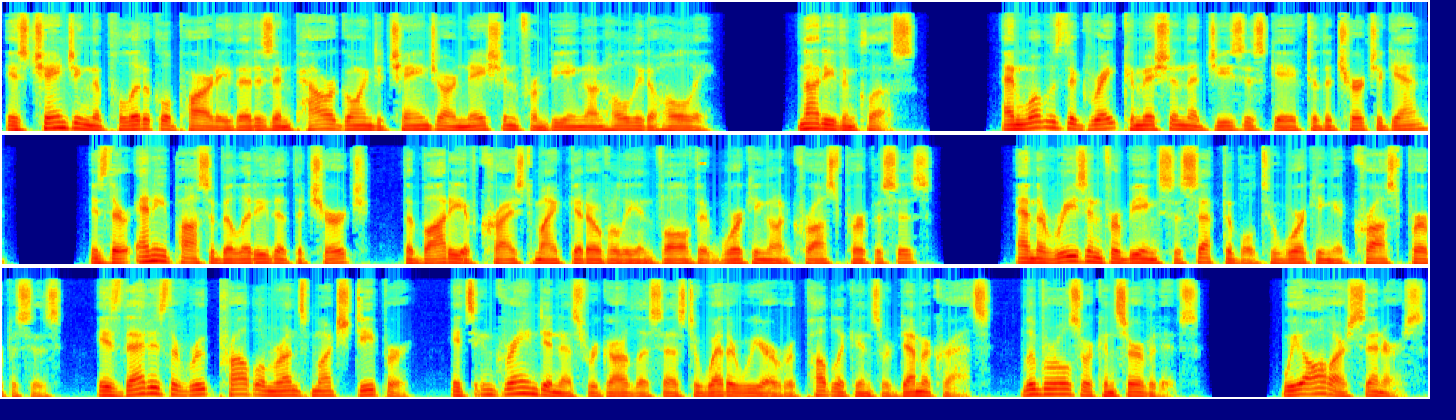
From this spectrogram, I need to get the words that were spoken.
Is changing the political party that is in power going to change our nation from being unholy to holy? Not even close. And what was the Great Commission that Jesus gave to the church again? Is there any possibility that the church, the body of Christ, might get overly involved at working on cross purposes? And the reason for being susceptible to working at cross purposes is that is the root problem runs much deeper, it's ingrained in us regardless as to whether we are Republicans or Democrats, liberals or conservatives. We all are sinners.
